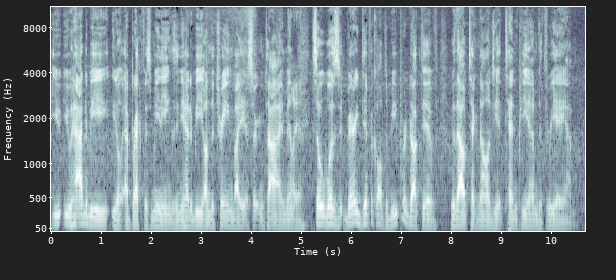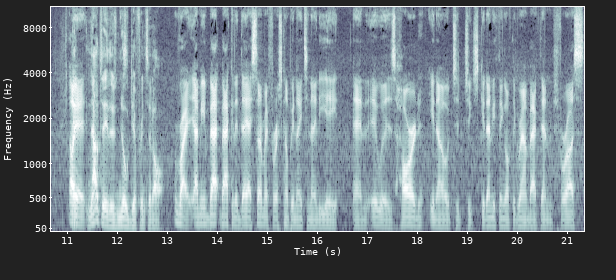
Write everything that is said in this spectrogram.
you you had to be you know at breakfast meetings and you had to be on the train by a certain time, and Oh, yeah. so it was very difficult to be productive without technology at 10 p.m. to 3 a.m. Oh, And yeah. Now today, there's no difference at all. Right. I mean, back back in the day, I started my first company in 1998, and it was hard, you know, to, to just get anything off the ground back then. For us,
